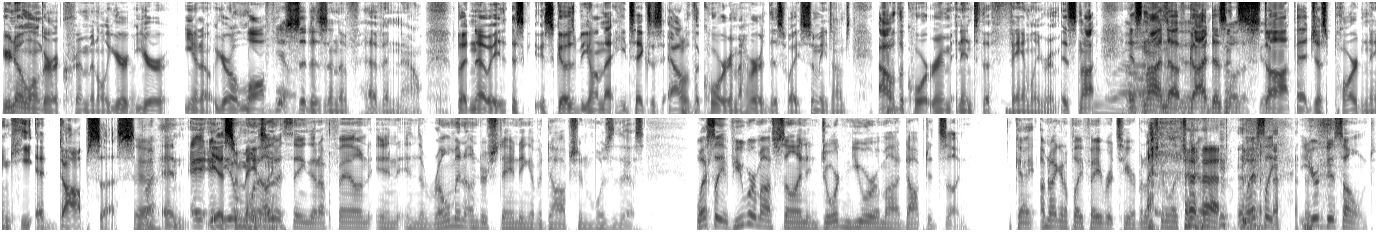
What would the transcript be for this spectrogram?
you're no longer a criminal. You're you're you know you're a lawful Yeah. citizen of heaven now. But no, it, it's- it goes beyond that. He takes us out of the courtroom. I've heard it this way so many times: out of the courtroom and into the family room. It's not it's not that's enough. good. God doesn't Oh, that's good. stop at just pardoning. He adopts us. Yeah. And, And, and yeah, it's you know, amazing. One other thing that I found in in the Roman understanding of adoption was this: Wesley, if you were my son, and Jordan, you were my adopted son. Okay, I'm not going to play favorites here, but I'm just going to let you know, Wesley, you're disowned.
